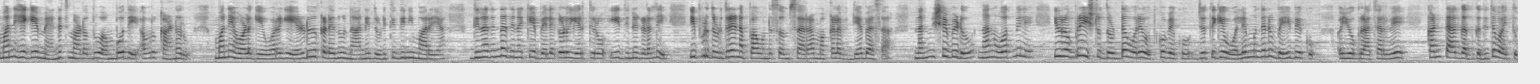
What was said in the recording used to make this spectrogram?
ಮನೆ ಹೇಗೆ ಮ್ಯಾನೇಜ್ ಮಾಡೋದು ಅಂಬೋದೇ ಅವರು ಕಾಣರು. ಮನೆ ಒಳಗೆ, ಹೊರಗೆ ಎರಡೂ ಕಡೆನೂ ನಾನೇ ದುಡಿತಿದ್ದೀನಿ ಮಾರಯ್ಯ. ದಿನದಿಂದ ದಿನಕ್ಕೆ ಬೆಲೆಗಳು ಏರ್ತಿರೋ ಈ ದಿನಗಳಲ್ಲಿ ಇಬ್ರು ದುಡಿದ್ರೇನಪ್ಪ ಒಂದು ಸಂಸಾರ, ಮಕ್ಕಳ ವಿದ್ಯಾಭ್ಯಾಸ? ನನ್ನ ವಿಷಯ ಬಿಡು, ನಾನು ಹೋದ್ಮೇಲೆ ಇವರೊಬ್ಬರೇ ಇಷ್ಟು ದೊಡ್ಡ ಹೊರೆ ಹೊತ್ಕೋಬೇಕು, ಜೊತೆಗೆ ಒಲೆ ಮುಂದೆನೂ ಬೇಯಬೇಕು. ಅಯ್ಯೋ ಗ್ರಾಚಾರವೇ ಕಂಠ ಗದ್ಗದಿತವಾಯ್ತು.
